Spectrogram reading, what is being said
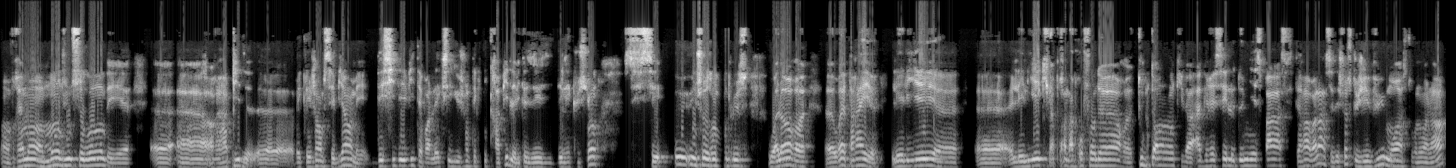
en vraiment en moins d'une seconde et euh, rapide euh, avec les jambes c'est bien mais décider vite avoir l'exécution technique rapide la vitesse d'exécution c'est une chose en plus. Ou alors euh, euh ouais pareil l'ailier euh, euh, l'ailier qui va prendre la profondeur tout le temps qui va agresser le demi espace etc voilà c'est des choses que j'ai vues moi à ce tournoi là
